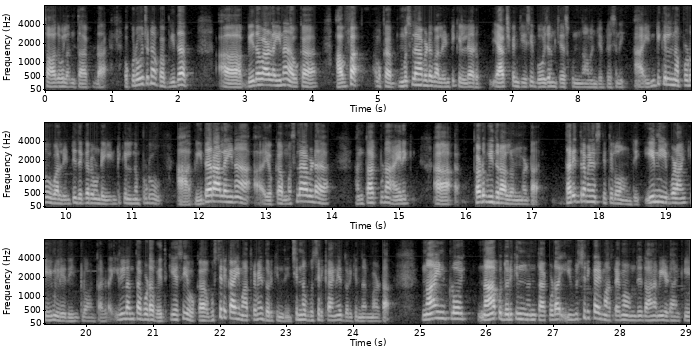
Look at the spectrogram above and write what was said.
సాధువులంతా కూడా. ఒక రోజున ఒక బీద ఆ బీదవాళ్ళైన ఒక అవ్వ ఒక ముసలావిడ వాళ్ళ ఇంటికి వెళ్ళారు. యాచకం చేసి భోజనం చేసుకుందామని చెప్పేసి. ఆ ఇంటికి వెళ్ళినప్పుడు వాళ్ళ ఇంటి దగ్గర ఉండే ఇంటికి వెళ్ళినప్పుడు ఆ బీదరాలైన ఆ యొక్క ముసలావిడ అంతా కూడా ఆయనకి కడు బీదరాలు అనమాట దరిద్రమైన స్థితిలో ఉంది. ఏమి ఇవ్వడానికి ఏమి లేదు ఇంట్లో అంతా కూడా. ఇల్లంతా కూడా వెతికేసి ఒక ఉసిరికాయ మాత్రమే దొరికింది. చిన్న ఉసిరికాయనే దొరికిందనమాట. నా ఇంట్లో నాకు దొరికిందంతా కూడా ఈ ఉసిరికాయ మాత్రమే ఉంది దానం ఇవ్వడానికి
